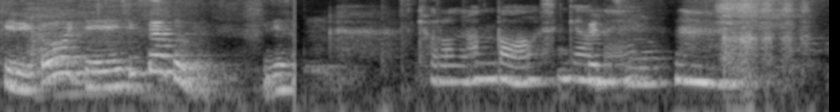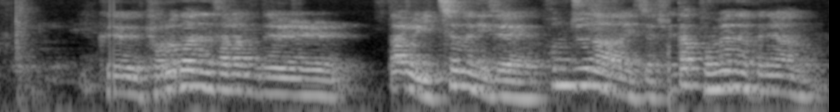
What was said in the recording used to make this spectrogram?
그리고 이제 식사 부분. 이제 결혼을 한다. 신기하네. 그 결혼하는 사람들 따로 2층은 이제 혼주나 이제 딱 보면은 그냥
